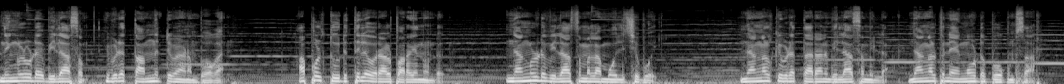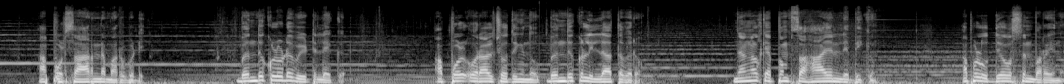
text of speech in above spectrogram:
നിങ്ങളുടെ വിലാസം ഇവിടെ തന്നിട്ട് വേണം പോകാൻ. അപ്പോൾ തുരുത്തിലെ ഒരാൾ പറയുന്നുണ്ട് ഞങ്ങളുടെ വിലാസമെല്ലാം ഒലിച്ചു പോയി. ഞങ്ങൾക്കിവിടെ തരാൻ വിലാസമില്ല. ഞങ്ങൾ പിന്നെ എങ്ങോട്ട് പോകും സാർ? അപ്പോൾ സാറിന്റെ മറുപടി ബന്ധുക്കളുടെ വീട്ടിലേക്ക്. അപ്പോൾ ഒരാൾ ചോദിക്കുന്നു ബന്ധുക്കളില്ലാത്തവരോ? ഞങ്ങൾക്കെപ്പം സഹായം ലഭിക്കും? അപ്പോൾ ഉദ്യോഗസ്ഥൻ പറയുന്നു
